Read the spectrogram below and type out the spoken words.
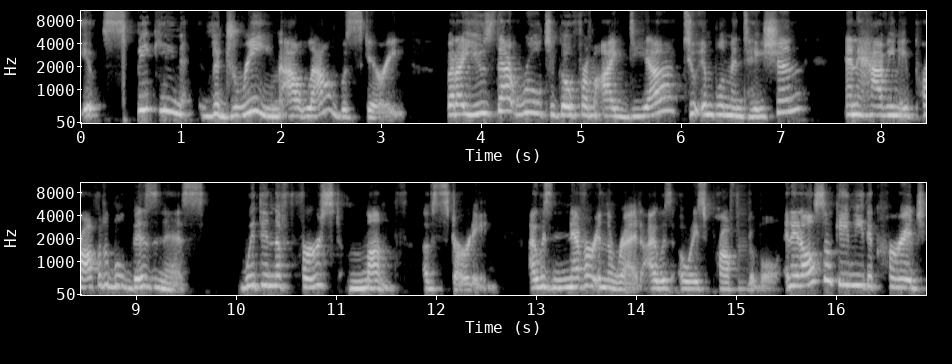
It, speaking the dream out loud was scary. But I used that rule to go from idea to implementation and having a profitable business within the first month of starting. I was never in the red. I was always profitable. And it also gave me the courage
